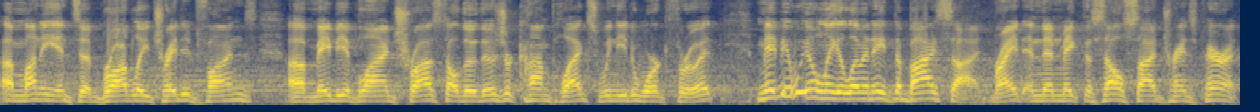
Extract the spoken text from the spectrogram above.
uh, money into broadly traded funds, uh, maybe a blind trust, although those are complex. We need to work through it. Maybe we only eliminate the buy side, right? And then make the sell side transparent.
